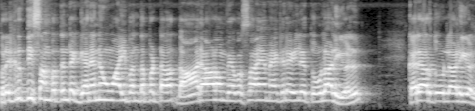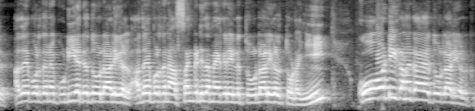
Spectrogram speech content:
പ്രകൃതി സമ്പത്തിന്റെ ഖനനവുമായി ബന്ധപ്പെട്ട ധാരാളം വ്യവസായ മേഖലയിലെ തൊഴിലാളികൾ കരാർ തൊഴിലാളികൾ അതേപോലെ തന്നെ കുടിയേറ്റ തൊഴിലാളികൾ അതേപോലെ തന്നെ അസംഘടിത മേഖലയിലെ തൊഴിലാളികൾ തുടങ്ങി കോടിക്കണക്കായ തൊഴിലാളികൾക്ക്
